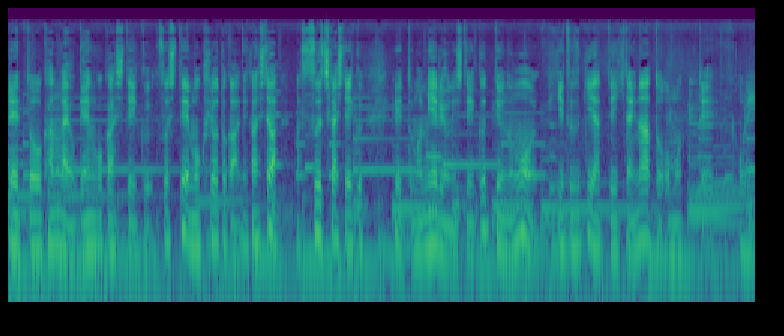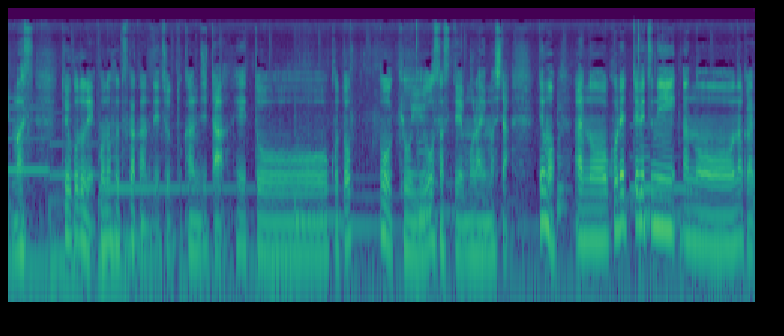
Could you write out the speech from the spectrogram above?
えっ、ー、と、考えを言語化していく。そして目標とかに関しては、まあ、数値化していく。えっ、ー、と、まあ、見えるようにしていくっていうのも引き続きやっていきたいなと思っております。ということで、この2日間でちょっと感じた、えっ、ー、と、ことを共有をさせてもらいました。でも、あのこれって別に、あのなんか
